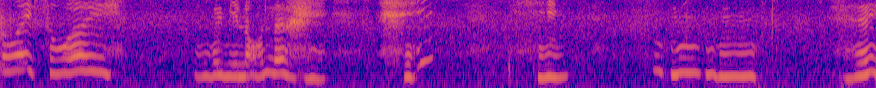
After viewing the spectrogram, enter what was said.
สวยสวยยังไม่มีหนอนเลย เฮ้ย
